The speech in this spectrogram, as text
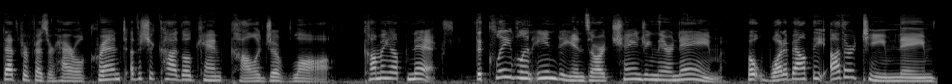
That's Professor Harold Krent of the Chicago Kent College of Law. Coming up next, the Cleveland Indians are changing their name. But what about the other team named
